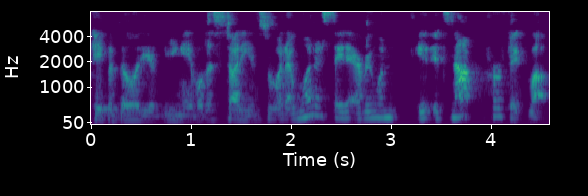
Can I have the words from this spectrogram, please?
capability of being able to study. And so what I want to say to everyone, it, it's not perfect love.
